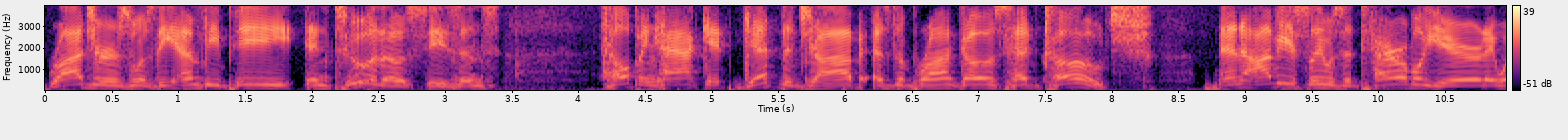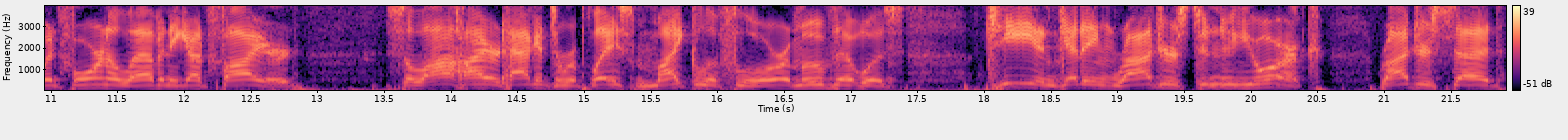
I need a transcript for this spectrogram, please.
Rodgers was the MVP in two of those seasons, helping Hackett get the job as the Broncos head coach. And obviously, it was a terrible year. They went 4 and 11. He got fired. Salah hired Hackett to replace Mike LaFleur, a move that was key in getting Rodgers to New York. Rodgers said,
